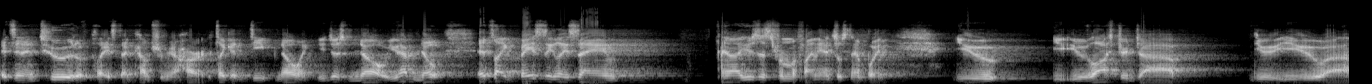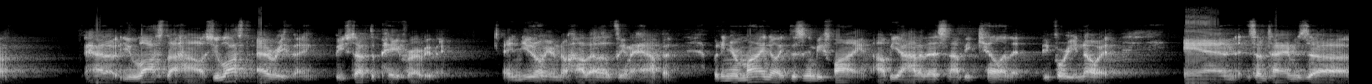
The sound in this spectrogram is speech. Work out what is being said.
It's an intuitive place that comes from your heart. It's like a deep knowing. You just know. You have no. It's like basically saying, and I'll use this from a financial standpoint. You you, you lost your job. You you uh, had a, you lost a house. You lost everything, but you still have to pay for everything, and you don't even know how that is going to happen. But in your mind, you're like, this is going to be fine. I'll be out of this, and I'll be killing it before you know it. And sometimes. Uh,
